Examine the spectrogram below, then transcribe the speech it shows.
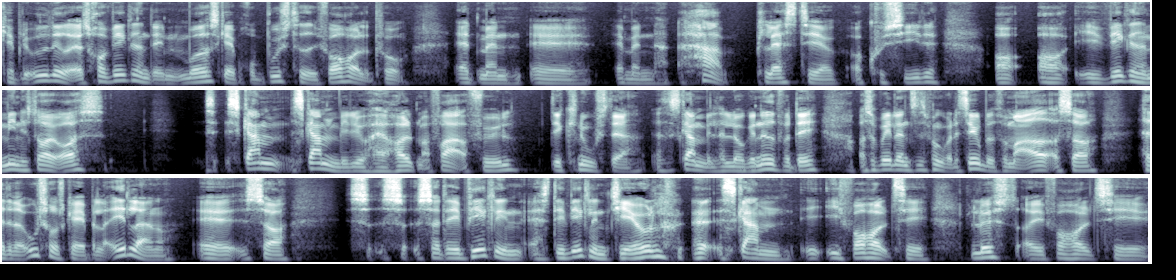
kan blive udlevet. Jeg tror virkelig, det er en måde at skabe robusthed i forholdet på, at man, øh, at man har plads til at, at kunne sige det. Og, og i virkeligheden min historie også, skam, skammen ville jo have holdt mig fra at føle det knus der. Altså skam ville have lukket ned for det, og så på et eller andet tidspunkt var det sikkert blevet for meget, og så havde det været utroskab eller et eller andet. Øh, så, så, så, så det er virkelig en, altså det er virkelig en djævel, øh, skammen, i, i forhold til lyst og i forhold til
